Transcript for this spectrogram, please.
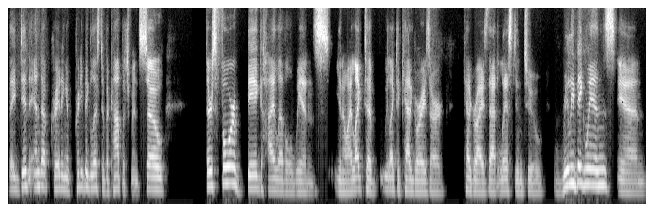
they did end up creating a pretty big list of accomplishments. So there's four big high level wins. You know, I like to we like to categorize our categorize that list into really big wins and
